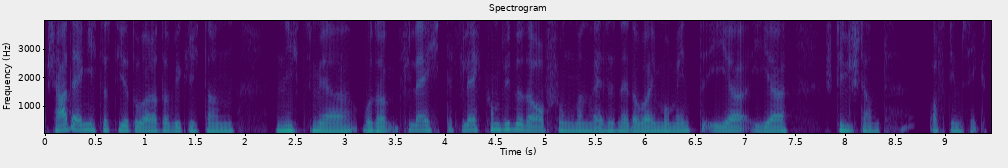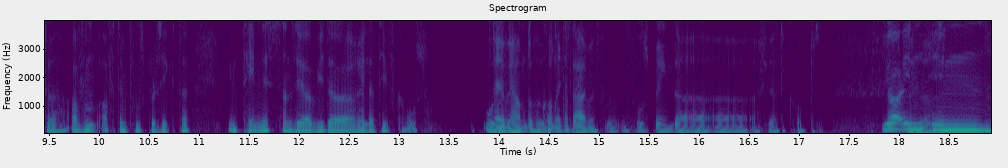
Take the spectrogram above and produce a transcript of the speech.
Schade eigentlich, dass Diadora da wirklich dann nichts mehr oder vielleicht, vielleicht kommt wieder der Aufschwung, man weiß es nicht, aber im Moment eher, eher Stillstand auf dem Sektor, auf dem, auf dem Fußballsektor. Im Tennis sind sie ja wieder relativ groß. Oder wir haben doch auch nichts im Fußball in der äh, Shirt gehabt. Ja, in, in,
